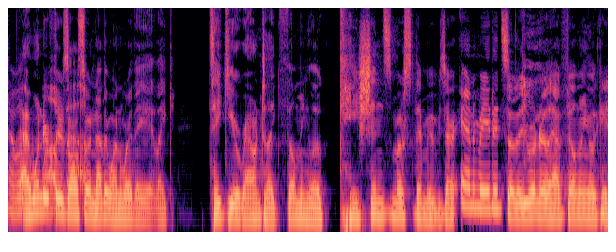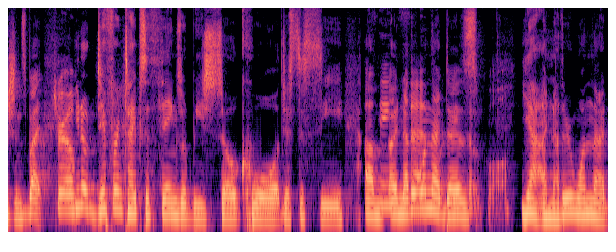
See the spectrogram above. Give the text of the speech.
would I wonder if there's that. also another one where they like take you around to like filming locations. Most of their movies are animated, so they wouldn't really have filming locations. But true. you know, different types of things would be so cool just to see. Um, another one that does, so cool. yeah, another one that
